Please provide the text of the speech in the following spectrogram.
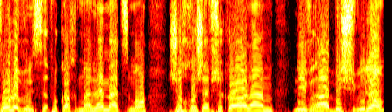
full of himself, כל כך מלא מעצמו, שהוא חושב שכל העולם נברא בשבילו.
